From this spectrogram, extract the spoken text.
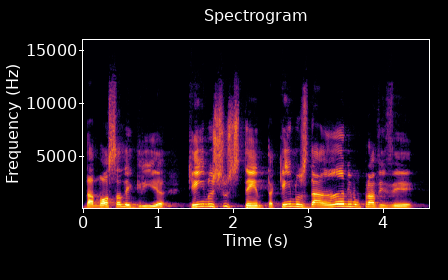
da nossa alegria, quem nos sustenta, quem nos dá ânimo para viver,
